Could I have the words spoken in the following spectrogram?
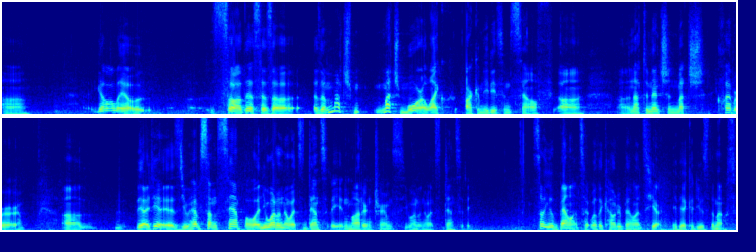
uh, Galileo saw this as a, as a much, much more like Archimedes himself, uh, uh, not to mention much cleverer. Uh, the idea is you have some sample and you want to know its density. In modern terms, you want to know its density. So you balance it with a counterbalance here. Maybe I could use the mouse.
